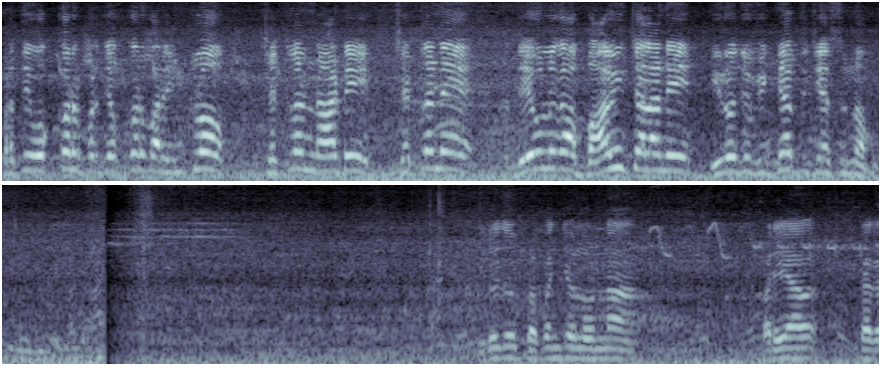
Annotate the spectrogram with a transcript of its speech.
ప్రతి ఒక్కరు ప్రతి ఒక్కరు వారి ఇంట్లో చెట్లను నాటి చెట్లనే దేవుళ్ళుగా భావించాలని ఈరోజు విజ్ఞప్తి చేస్తున్నాం. ఈరోజు ప్రపంచంలో ఉన్న పర్యాటక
